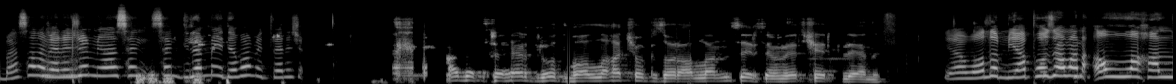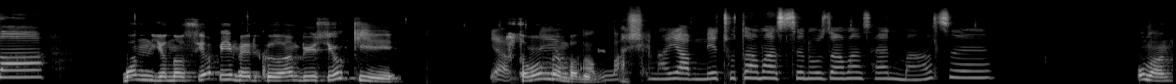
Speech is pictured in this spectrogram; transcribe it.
Ben sana vereceğim ya. Sen sen dilenmeye devam et vereceğim. Abi Tryhard Road vallahi çok zor. Allah'ını seversen ver şu yani. Ya oğlum yap o zaman Allah Allah. Lan ya nasıl yapayım? Herculean büyüsü yok ki. Ya Tutamam ne ben yok balık. Allah aşkına ya ne tutamazsın o zaman sen malsın. Ulan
